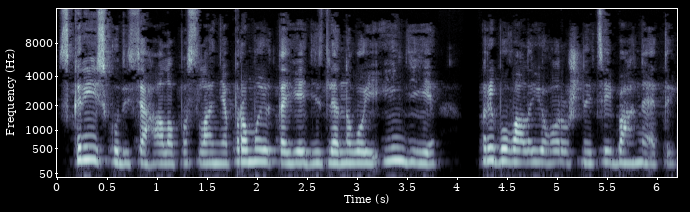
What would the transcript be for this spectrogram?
Скрізь, куди сягало послання про мир та єдність для нової Індії, прибували його рушниці й багнети.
